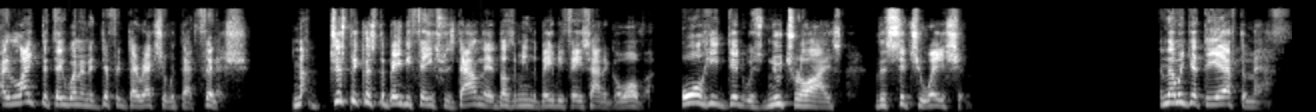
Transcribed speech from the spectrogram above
I like that they went in a different direction with that finish. Not just because the baby face was down there doesn't mean the baby face had to go over. All he did was neutralize the situation. And then we get the aftermath.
